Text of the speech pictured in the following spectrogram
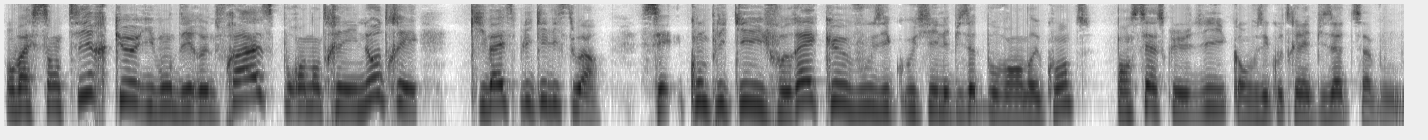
on va sentir qu'ils vont dire une phrase pour en entraîner une autre et qui va expliquer l'histoire. C'est compliqué. Il faudrait que vous écoutiez l'épisode pour vous rendre compte. Pensez à ce que je dis quand vous écouterez l'épisode, ça vous,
